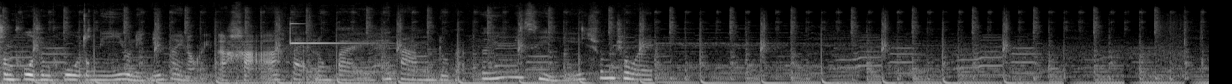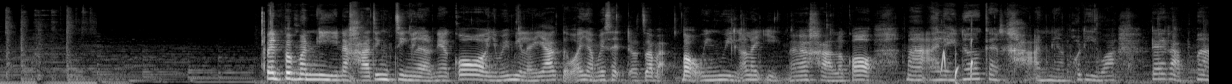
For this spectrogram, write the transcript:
ชมพูชมพูตรงนี้อยู่นิดนิดหน่อยหน่อยนะคะ แตะลงไปให้ตามันดูแบบเฮ้ยมีสีชุ่มชวย เป็นประมาณนี้นะคะ จริง ๆ แล้วเนี่ยก็ยังไม่มีอะไรยากแต่ว่ายังไม่เสร็จเดี๋ยวจะแบบต่อวิงวิงอะไรอีกนะคะ แล้วก็มาอายไลเนอร์กันค่ะ อันเนี้ยพอดีว่าได้รับมา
